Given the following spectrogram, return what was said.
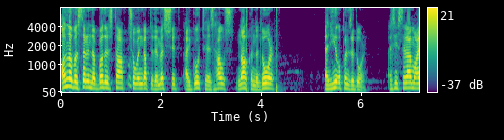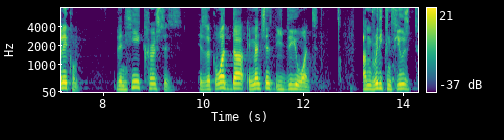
All of a sudden, the brother stopped showing up to the masjid. I go to his house, knock on the door, and he opens the door. I say, Salaam alaikum. Then he curses. He's like, What the? He mentions, Do you want? I'm really confused.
